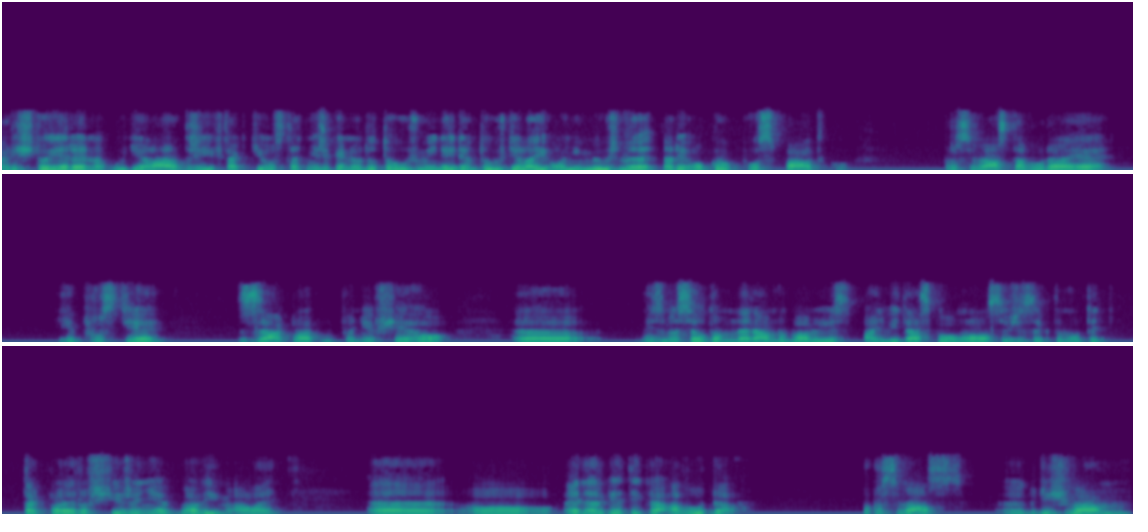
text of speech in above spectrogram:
A když to jeden udělá dřív, tak ti ostatní říkají, no do toho už my nejdem, to už dělají oni, my už jsme tady o krok pospátku. Prosím vás, ta voda je, je prostě základ úplně všeho. Eh, my jsme se o tom nedávno bavili s paní Vytázkou, omlouvám se, že se k tomu teď takhle rozšířeně bavím, ale eh, o energetika a voda. Prosím vás, eh, když vám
